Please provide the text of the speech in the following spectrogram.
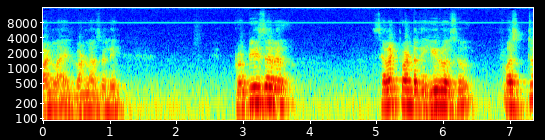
பண்ணலாம் இது பண்ணலாம் சொல்லி ப்ரொடியூசர் செலக்ட் பண்ணுறது heroes first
